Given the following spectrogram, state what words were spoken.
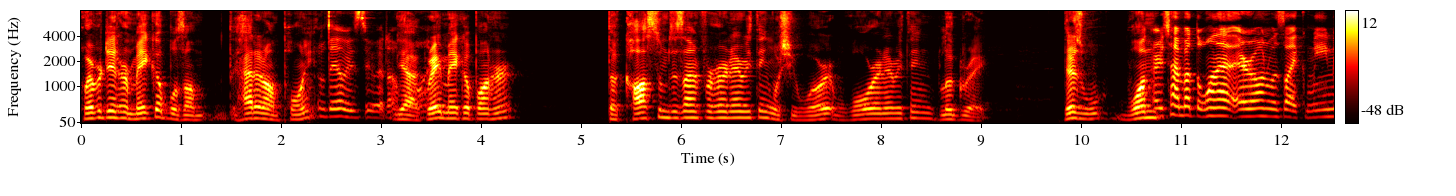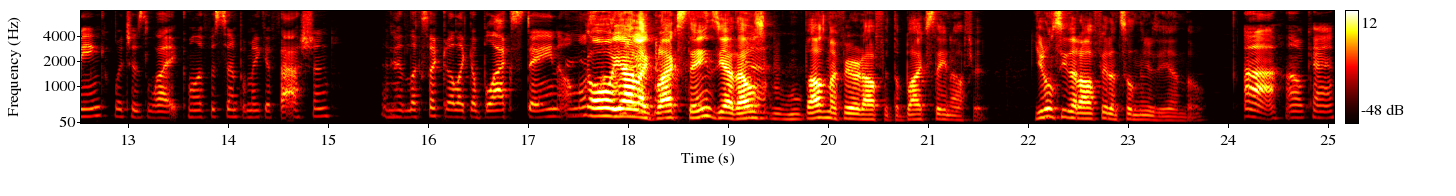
whoever did her makeup was on had it on point They always do it. on yeah, point. great makeup on her. The costume design for her and everything, what she wore, wore and everything, looked great. There's one. Are you talking about the one that everyone was like memeing, which is like Maleficent but make it fashion, and it looks like a like a black stain almost. Oh yeah, like black stains. Yeah, that was that was my favorite outfit, the black stain outfit. You don't see that outfit until near the end though, Ah, okay.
